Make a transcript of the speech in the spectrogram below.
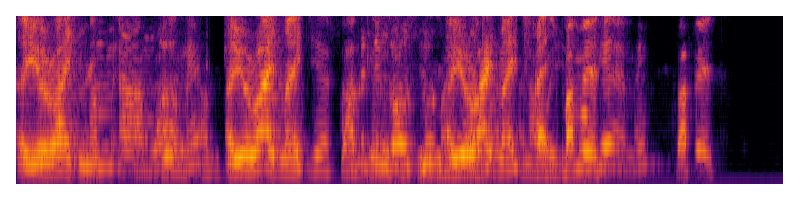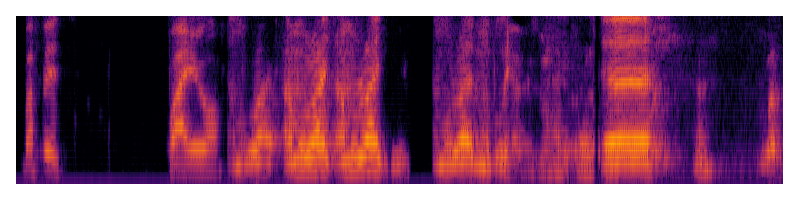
are you right, man? I'm I'm I'm well, good. man. Are you right, mate? Yes, I'm Everything good. goes smooth. Are you right, mate? And how are you? But- I'm okay, man. Buffett. Buffett. Bayo. I'm alright. I'm alright. I'm alright, man. I'm alright, my boy. Hey, hey, Uh,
